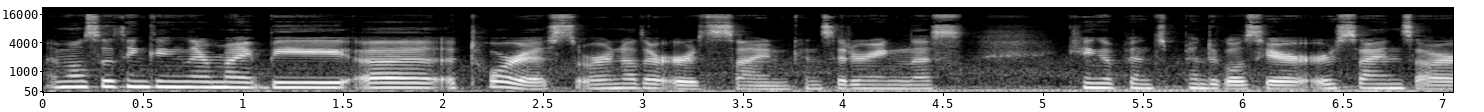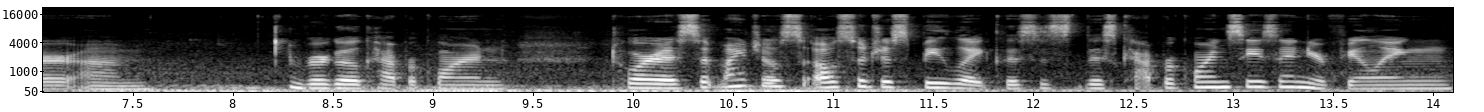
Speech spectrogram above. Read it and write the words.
I'm also thinking there might be a, a Taurus or another Earth sign, considering this King of Pentacles here. Earth signs are um, Virgo, Capricorn, Taurus. It might just also just be like this is this Capricorn season. You're feeling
